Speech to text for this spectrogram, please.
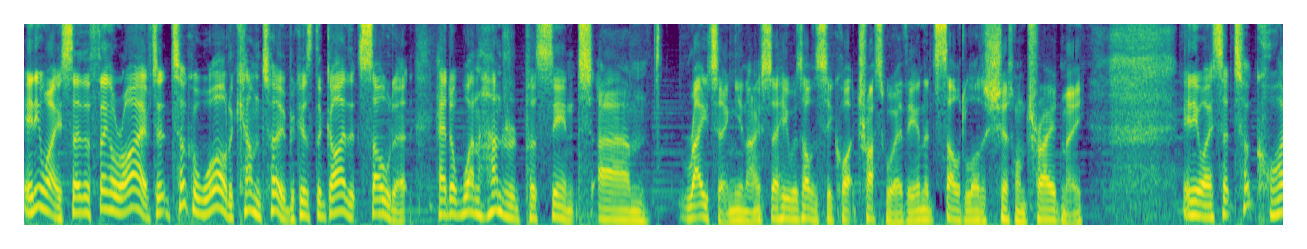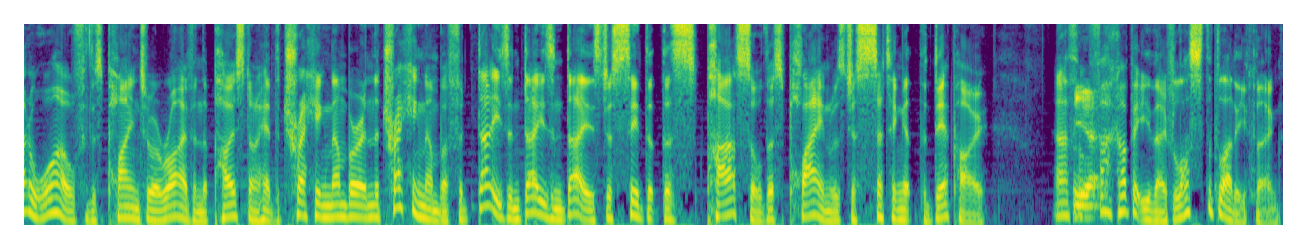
Anyway, so the thing arrived. It took a while to come to because the guy that sold it had a 100% um, rating, you know, so he was obviously quite trustworthy and had sold a lot of shit on Trade Me. Anyway, so it took quite a while for this plane to arrive in the post, and I had the tracking number, and the tracking number for days and days and days just said that this parcel, this plane, was just sitting at the depot. And I thought, Yeah. fuck, I bet you they've lost the bloody thing.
